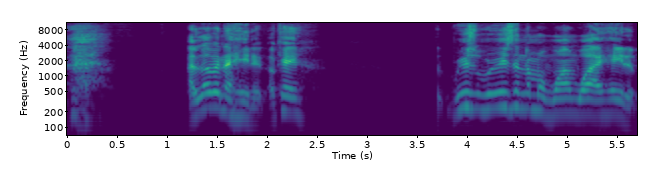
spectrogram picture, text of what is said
I love it and I hate it, okay? The reason, reason number one why I hate it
